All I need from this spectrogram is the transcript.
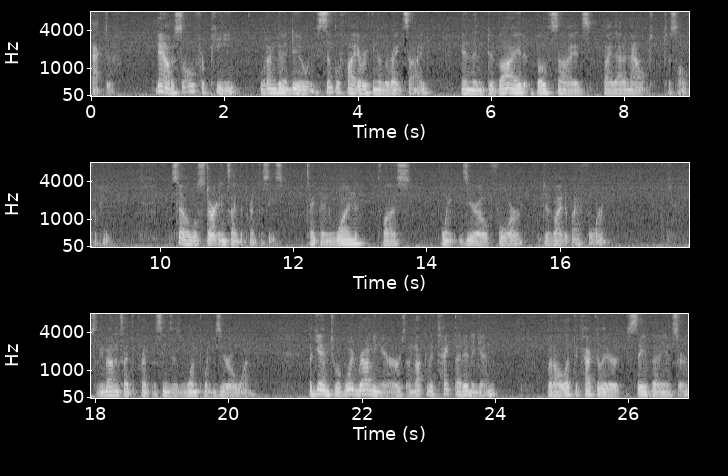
active. Now to solve for p, what I'm going to do is simplify everything on the right side and then divide both sides by that amount to solve for p. So we'll start inside the parentheses. Type in 1 plus 0.04 divided by 4. So the amount inside the parentheses is 1.01. Again, to avoid rounding errors, I'm not going to type that in again but I'll let the calculator save that answer.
